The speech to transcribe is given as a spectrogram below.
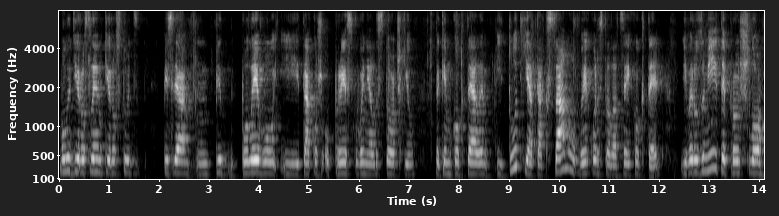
молоді рослинки ростуть після поливу і також оприскування листочків таким коктейлем. І тут я так само використала цей коктейль. І ви розумієте, пройшло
